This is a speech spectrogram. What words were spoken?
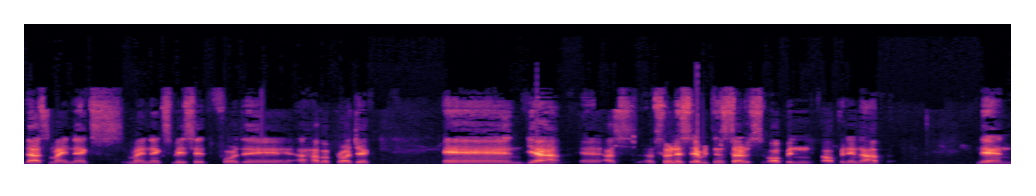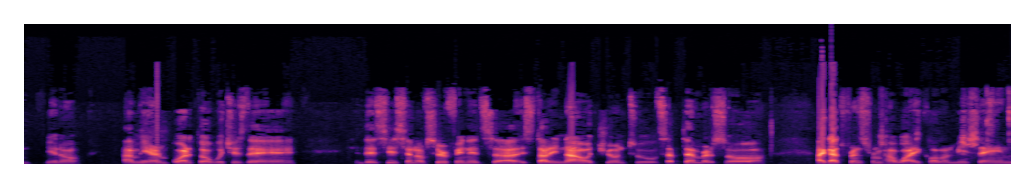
That's my next my next visit for the Ahava project. And yeah, uh, as as soon as everything starts open opening up, then you know I'm here in Puerto, which is the the season of surfing. It's uh, starting now, June to September. So I got friends from Hawaii calling me saying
